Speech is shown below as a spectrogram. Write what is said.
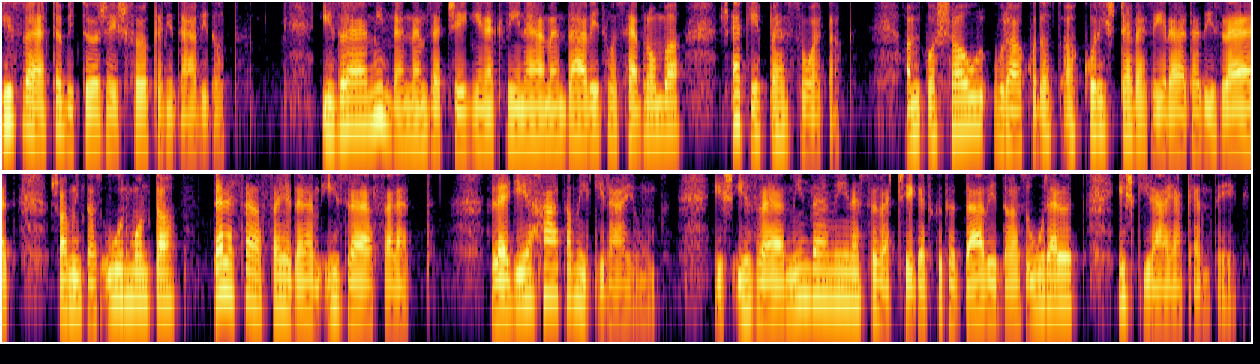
Izrael többi törzse is fölkeni Dávidot. Izrael minden nemzetségének véne elment Dávidhoz Hebronba, és eképpen szóltak. Amikor Saul uralkodott, akkor is te vezérelted Izraelt, s amint az Úr mondta, te leszel a fejedelem Izrael felett. Legyél hát a mi királyunk. És Izrael minden véne szövetséget kötött Dáviddal az Úr előtt, és királyá kenték.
